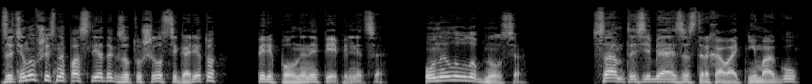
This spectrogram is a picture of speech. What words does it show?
Затянувшись напоследок, затушил сигарету в переполненной пепельнице. Уныло улыбнулся. «Сам-то себя и застраховать не могу,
